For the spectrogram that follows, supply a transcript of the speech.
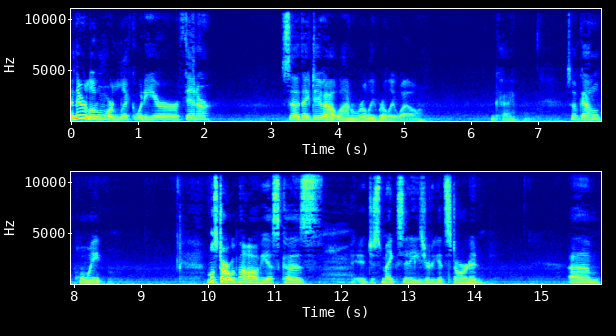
And they're a little more liquidier, thinner. So they do outline really, really well. Okay. So I've got a little point. I'm going to start with my obvious because it just makes it easier to get started. Um,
